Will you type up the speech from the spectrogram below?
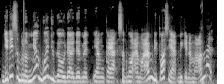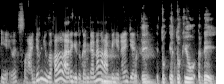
jadi sebelumnya gue juga udah ada met- yang kayak semua MOM di post ya bikin MOM ya setengah jam juga kelar gitu kan karena ngerapihin aja. Berarti Hmm. itu it took you a day?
